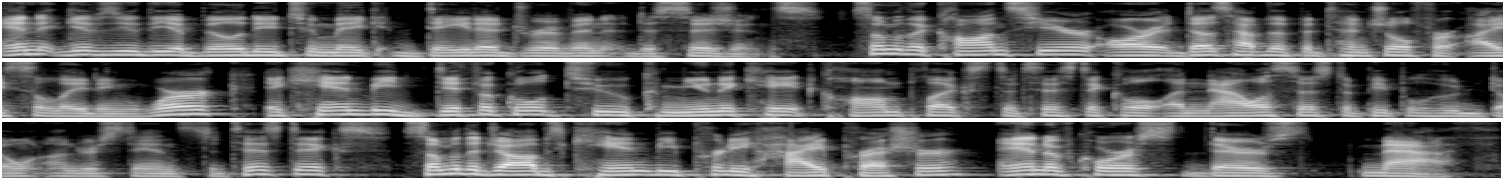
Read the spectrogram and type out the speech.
and it gives you the ability to make data driven decisions. Some of the cons here are it does have the potential for isolating work. It can be difficult to communicate complex statistical analysis to people who don't understand statistics. Some of the jobs can be pretty high pressure. And of course, there's math.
